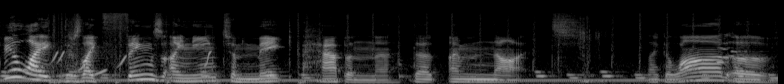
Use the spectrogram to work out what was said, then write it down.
I feel like there's like things I need to make happen that I'm not. Like a lot of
